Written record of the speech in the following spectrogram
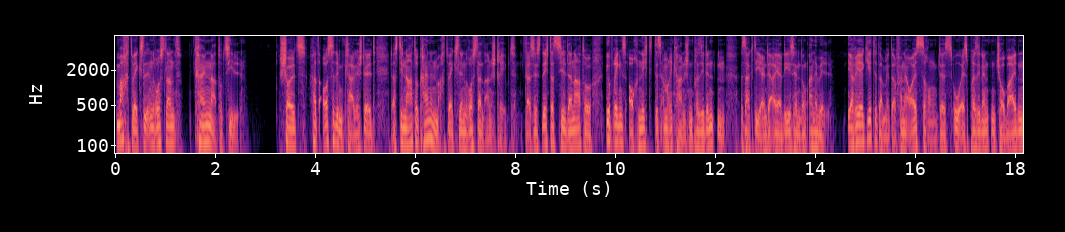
Machtwechsel in Russland kein NATO-Ziel. Scholz hat außerdem klargestellt, dass die NATO keinen Machtwechsel in Russland anstrebt. Das ist nicht das Ziel der NATO, übrigens auch nicht des amerikanischen Präsidenten, sagte er in der ARD-Sendung Anne Will. Er reagierte damit auf eine Äußerung des US-Präsidenten Joe Biden,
